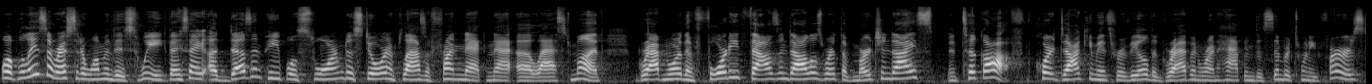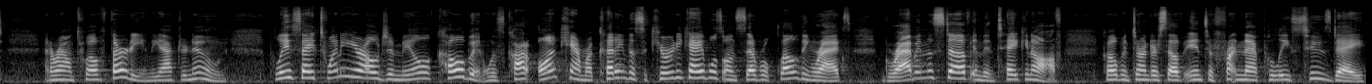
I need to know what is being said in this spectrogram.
Well, police arrested a woman this week. They say a dozen people swarmed a store in Plaza Frontenac uh, last month, grabbed more than $40,000 worth of merchandise, and took off. Court documents reveal the grab and run happened December 21st at around 12:30 in the afternoon. Police say 20-year-old Jamil Coben was caught on camera cutting the security cables on several clothing racks, grabbing the stuff, and then taking off. Coben turned herself into Frontenac police Tuesday.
